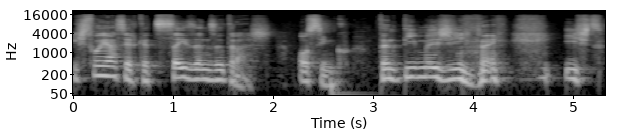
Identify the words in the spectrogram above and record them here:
Isto foi há cerca de 6 anos atrás. Ou 5. Portanto, imaginem isto.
